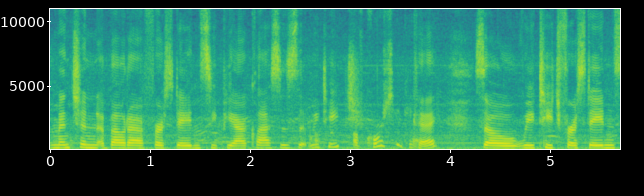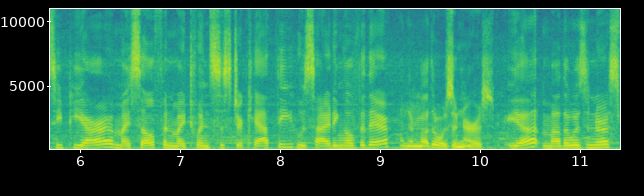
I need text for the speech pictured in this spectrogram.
mention about our first aid and CPR classes that we teach? Of course you can. Okay. So we teach first aid and CPR, myself and my twin sister Kathy, who's hiding over there. And their mother was a nurse. Yeah, mother was a nurse,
